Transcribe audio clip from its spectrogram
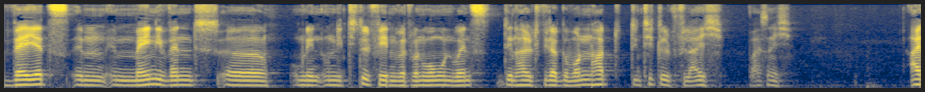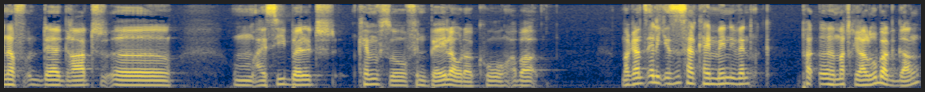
wer jetzt im, im Main Event äh, um, den, um die Titel fäden wird, wenn Roman Reigns den halt wieder gewonnen hat, den Titel vielleicht, weiß nicht, einer, der gerade äh, um IC-Belt kämpft, so Finn Baylor oder Co. Aber mal ganz ehrlich, es ist halt kein Main Event-Material äh, rübergegangen.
